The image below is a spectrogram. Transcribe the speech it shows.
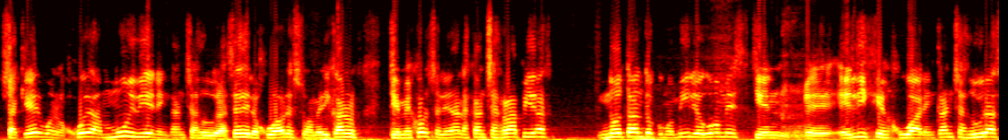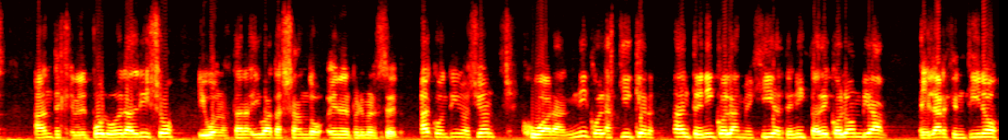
ya que él, bueno, juega muy bien en canchas duras, es de los jugadores sudamericanos que mejor se le dan las canchas rápidas, no tanto como Emilio Gómez, quien eh, elige jugar en canchas duras antes que en el polvo de ladrillo, y bueno, están ahí batallando en el primer set. A continuación jugarán Nicolás Kicker ante Nicolás Mejía, tenista de Colombia, el argentino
